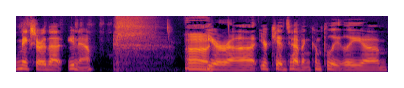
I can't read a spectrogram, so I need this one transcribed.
Make sure that you know Uh, your uh, your kids haven't completely, um,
